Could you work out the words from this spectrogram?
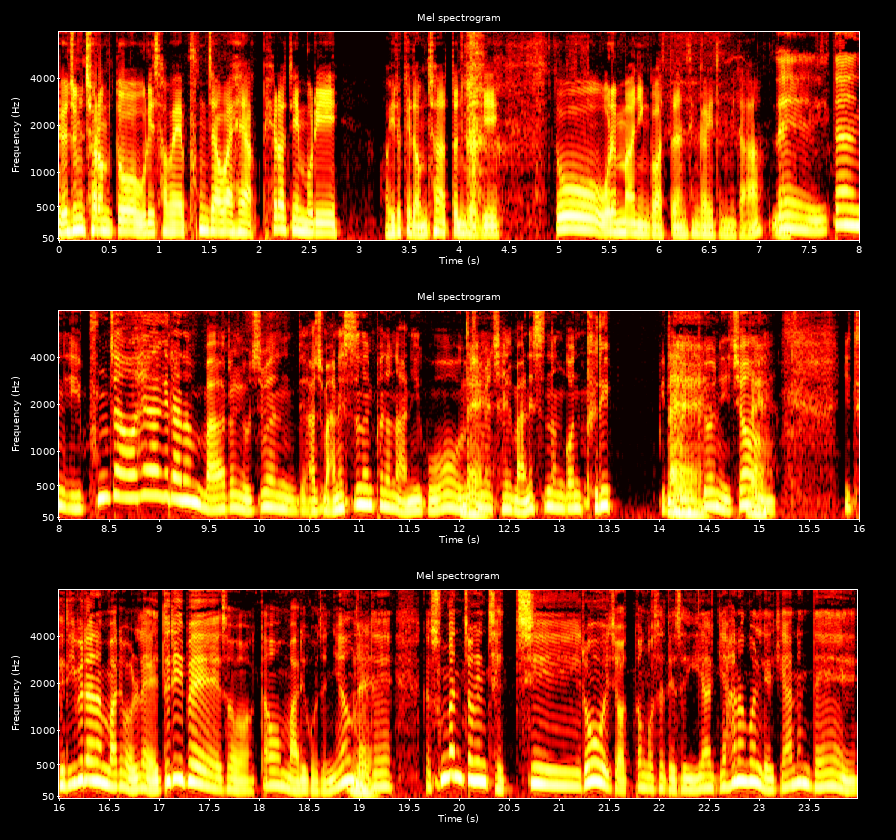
요즘처럼 또 우리 사회의 풍자와 해악 패러디물이 어, 이렇게 넘쳐났던 적이 또 오랜만인 것 같다는 생각이 듭니다. 네. 네, 일단 이 풍자와 해악이라는 말을 요즘엔 아주 많이 쓰는 편은 아니고 네. 요즘에 제일 많이 쓰는 건 드립이라는 네. 표현이죠. 네. 이 드립이라는 말이 원래 애드립에서 따온 말이거든요. 네. 근데 그 순간적인 재치로 이제 어떤 것에 대해서 이야기하는 걸 얘기하는데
